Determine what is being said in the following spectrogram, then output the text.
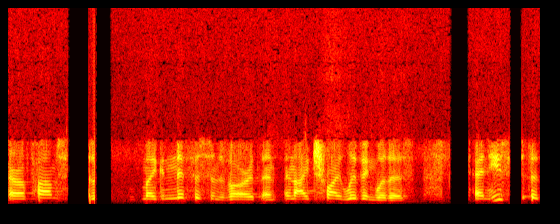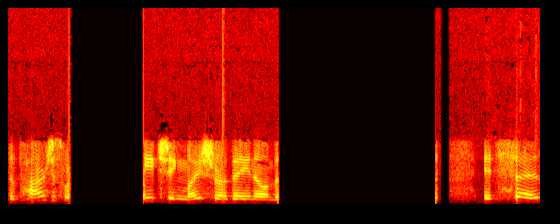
Rav Pam says, magnificent vart, and, and I try living with this. And he says that the parshias were teaching Moshe Rabbeinu, and it says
